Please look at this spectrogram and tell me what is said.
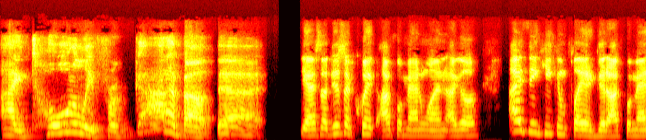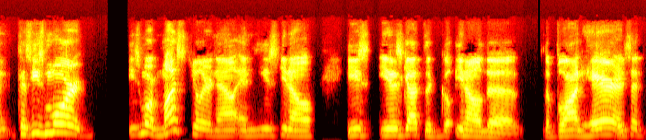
I totally forgot about that. yeah so just a quick Aquaman one I go I think he can play a good Aquaman because he's more he's more muscular now and he's you know he's he's got the you know the the blonde hair I said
